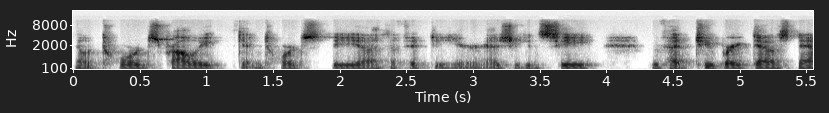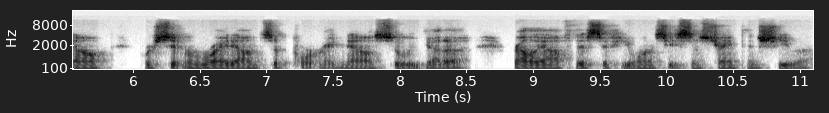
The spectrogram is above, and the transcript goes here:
you know, towards probably getting towards the uh, the 50 here. As you can see, we've had two breakdowns now. We're sitting right on support right now. So we've got to rally off this if you want to see some strength in Shiba.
